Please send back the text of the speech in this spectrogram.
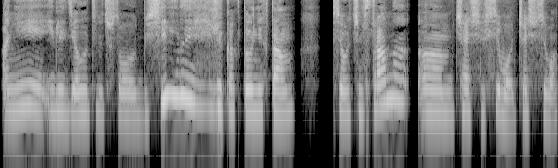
они или делают вид, что бессильны, или как-то у них там все очень странно, э, чаще всего, чаще всего.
